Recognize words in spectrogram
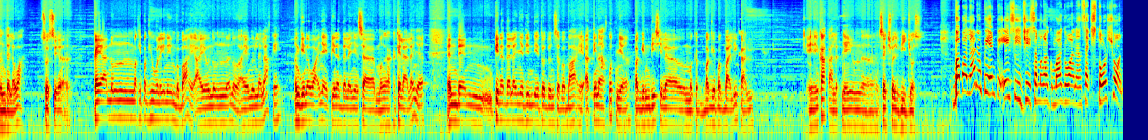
ng dalawa. So si, ah, kaya nung makipaghiwalay na yung babae ayaw nung ano ayaw nung lalaki ang ginawa niya ipinadala niya sa mga kakilala niya and then pinadala niya din ito dun sa babae at tinakot niya pag hindi sila mag- magbalikan eh, kakalat niya yung ah, sexual videos. Babala ng PNP-ACG sa mga gumagawa ng sextortion,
